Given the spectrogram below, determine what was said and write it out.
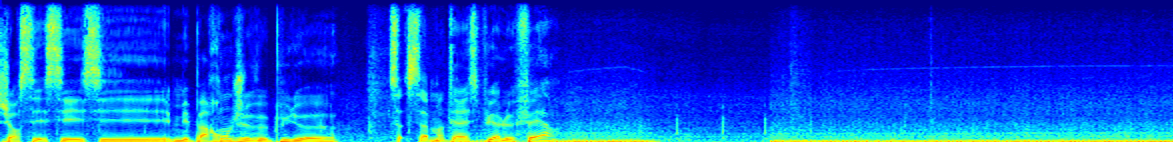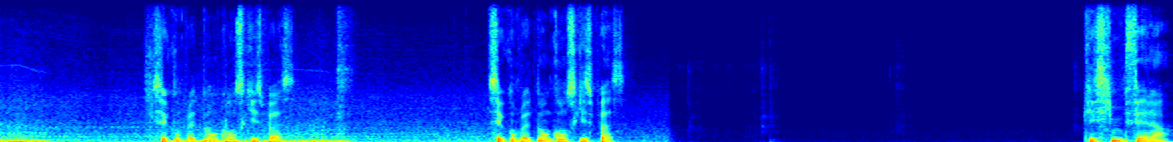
Genre c'est... Mais par contre je veux plus ça m'intéresse plus à le faire. C'est complètement con ce qui se passe. C'est complètement con ce qui se passe. Qu'est-ce qu'il me fait là?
